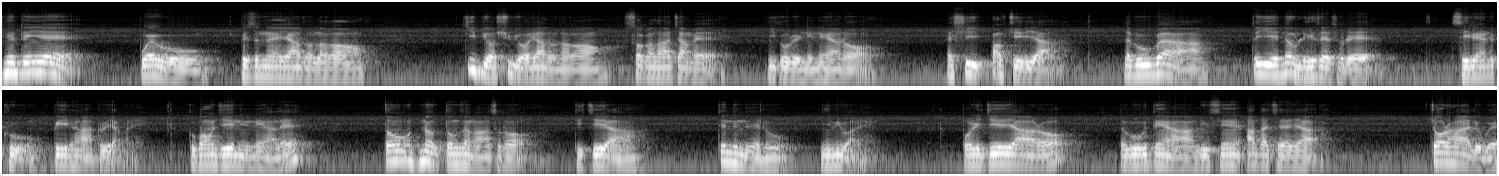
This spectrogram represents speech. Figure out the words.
ဒီနှစ်တင်းရဲ့ပွဲကို business ရတော့၎င်းကြည့်ပျော်ရှုပျော်ရတော့၎င်းစော့ကစားကြမဲ့ညီကိုတွေအနေနဲ့ကတော့လက်ရှိပေါက်ကြီးအရာလက်ဘူးဘက်ကတရေနှုတ်40ဆိုတဲ့ဈေးတန်းတစ်ခုကိုပေးထားတာတွေ့ရပါတယ်ကိုပေါင်းကြီးအနေနဲ့ကလည်း3နှုတ်35ဆိုတော့ဒီကြီးဟာတင်းတင်းတယ်လို့မြင်မိပါတယ်ဘော်ဒီကြီးရကတော့လက်ဘူးအတင်းဟာလူစင်းအတာချက်ရ ကြောထားရလို့ပဲ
